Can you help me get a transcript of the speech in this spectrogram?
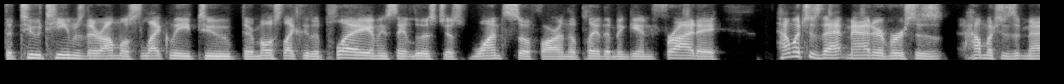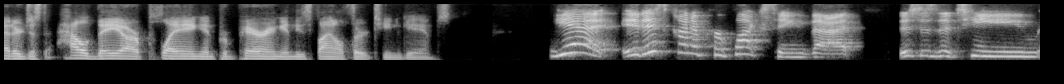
the two teams they're almost likely to, they're most likely to play? I mean, St. Louis just once so far, and they'll play them again Friday. How much does that matter versus how much does it matter just how they are playing and preparing in these final 13 games? Yeah, it is kind of perplexing that this is a team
